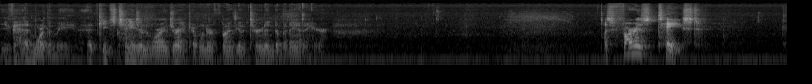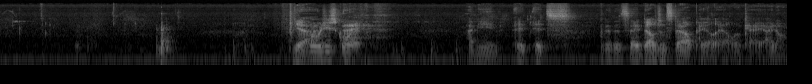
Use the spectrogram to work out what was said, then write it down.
you've had more than me. It keeps changing the more I drink. I wonder if mine's going to turn into banana here. As far as taste, Yeah. what would you score it? I mean, it, it's what did it say? Belgian style pale ale. Okay, I don't.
